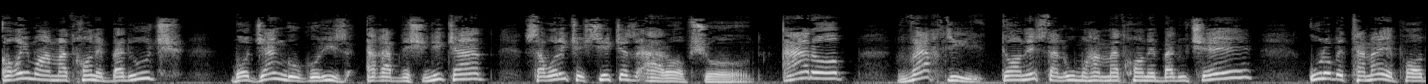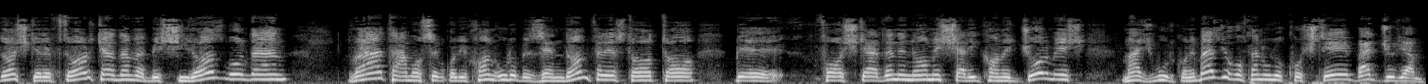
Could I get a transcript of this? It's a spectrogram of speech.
آقای محمد خان بلوچ با جنگ و گریز عقب نشینی کرد. سوار کشتی یکی از اعراب شد. اعراب وقتی دانستن او محمد خان بلوچه او رو به طمع پاداش گرفتار کردن و به شیراز بردن و تماسب قلی خان او رو به زندان فرستاد تا به فاش کردن نام شریکان جرمش مجبور کنه. بعضی گفتن اونو کشته بعد جوری هم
